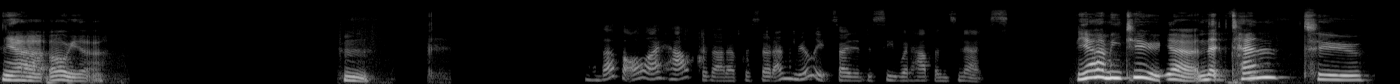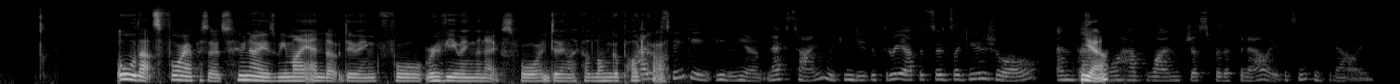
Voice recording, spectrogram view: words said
Yeah. Oh yeah. Hmm. Well, that's all I have for that episode. I'm really excited to see what happens next. Yeah, me too. Yeah, and that ten to. Oh, that's four episodes. Who knows? We might end up doing four, reviewing the next four, and doing like a longer podcast. I was thinking, you know, next time we can do the three episodes like usual, and then Yeah. we'll have one just for the finale, the season finale.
